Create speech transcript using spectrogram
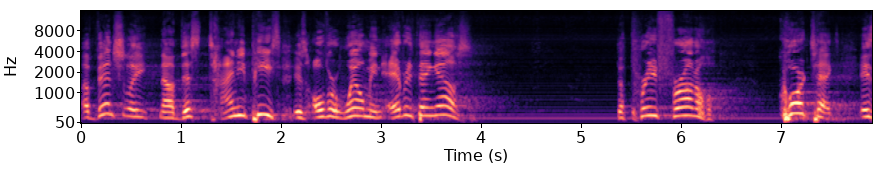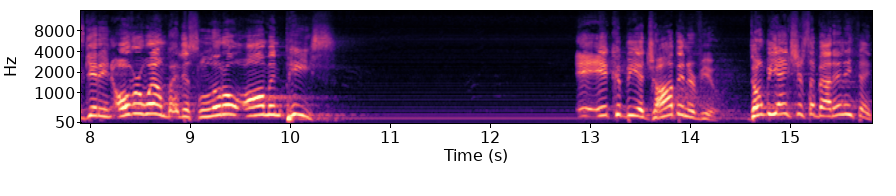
eventually, now this tiny piece is overwhelming everything else. The prefrontal cortex is getting overwhelmed by this little almond piece. It, it could be a job interview. Don't be anxious about anything.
